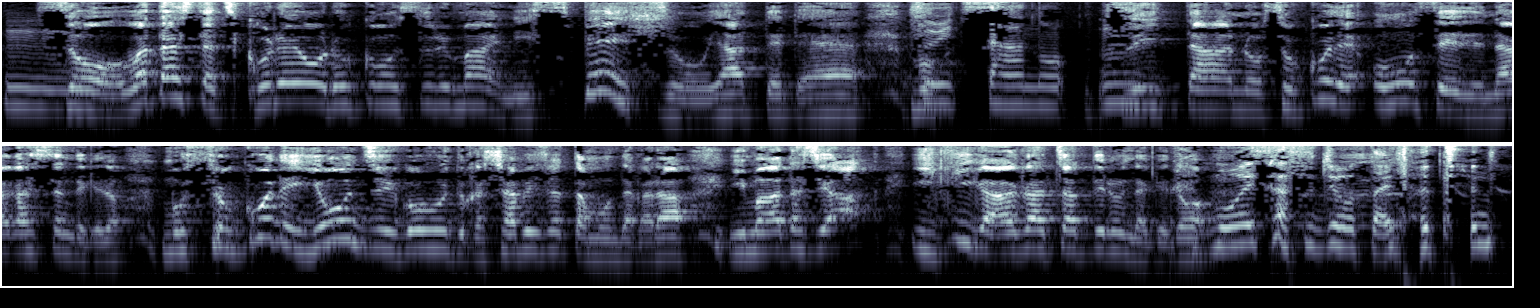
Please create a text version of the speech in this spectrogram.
うん。そう、私たちこれを録音する前にスペースをやってて、ツイッターの。うんツイッターのそこで音声で流したんだけど、もうそこで45分とか喋っちゃったもんだから、今私、あ、息が上がっちゃってるんだけど、燃えかす状態だったの。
